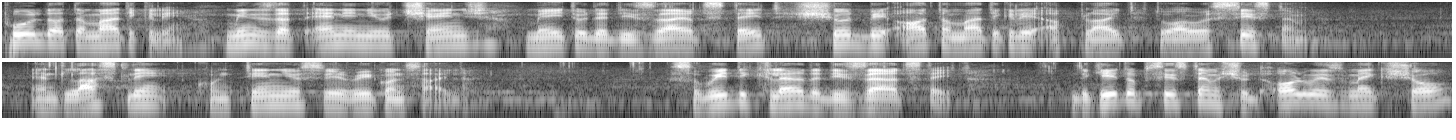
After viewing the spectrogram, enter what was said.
pulled automatically means that any new change made to the desired state should be automatically applied to our system. And lastly, continuously reconcile. So we declare the desired state. The GitOps system should always make sure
